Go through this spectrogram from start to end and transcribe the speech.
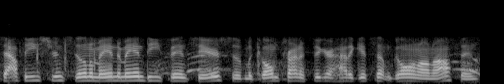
Southeastern still in a man-to-man defense here, so Macomb trying to figure out how to get something going on offense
